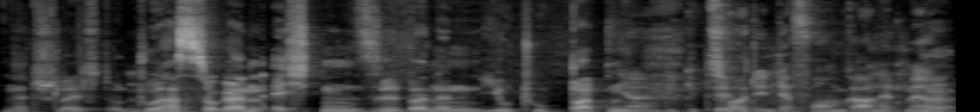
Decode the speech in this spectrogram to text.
Nicht schlecht. Und du hast sogar einen echten silbernen YouTube-Button. Ja, die gibt es heute in der Form gar nicht mehr. Ja,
